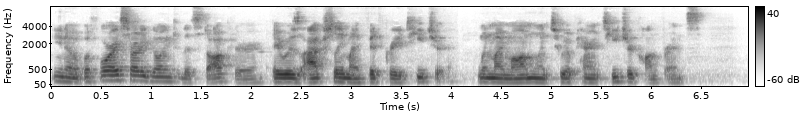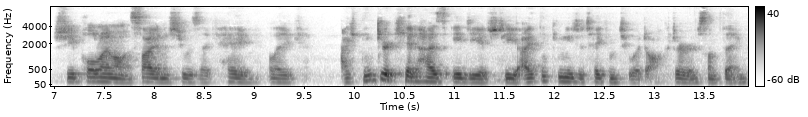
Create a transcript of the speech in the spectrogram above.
you know, before I started going to this doctor, it was actually my fifth grade teacher. When my mom went to a parent teacher conference, she pulled my mom aside and she was like, Hey, like, I think your kid has ADHD. I think you need to take him to a doctor or something.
